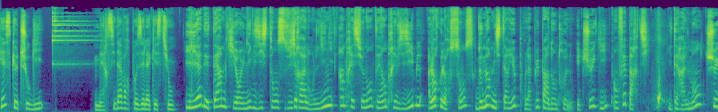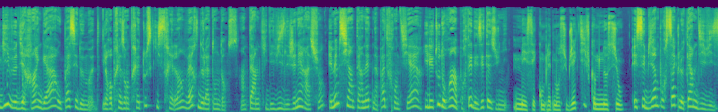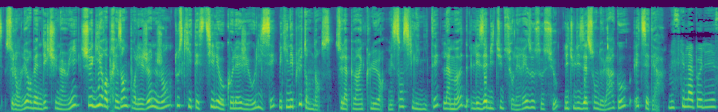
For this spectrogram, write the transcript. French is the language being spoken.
Qu'est-ce que Chugi Merci d'avoir posé la question. Il y a des termes qui ont une existence virale en ligne impressionnante et imprévisible, alors que leur sens demeure mystérieux pour la plupart d'entre nous, et Chugi en fait partie. Littéralement, Chuggy veut dire ringard ou passé de mode. Il représenterait tout ce qui serait l'inverse de la tendance, un terme qui dévise les générations, et même si Internet n'a pas de frontières, il est tout droit importé des États-Unis. Mais c'est complètement subjectif comme notion. Et c'est bien pour ça que le terme divise. Selon l'Urban Dictionary, Chuggy représente pour les jeunes gens tout ce qui était stylé au collège et au lycée, mais qui n'est plus tendance. Cela peut inclure, mais sans s'y limiter, la mode, les habitudes sur les réseaux sociaux, l'utilisation de l'argot, etc. Miskin la police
